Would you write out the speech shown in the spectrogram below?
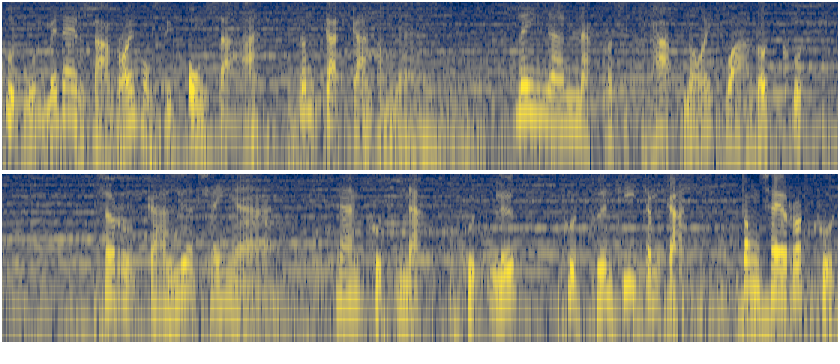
ขุดหมุนไม่ได้ 360 องศาจำกัดการทำงาน ในงานหนักประสิทธิภาพน้อยกว่ารถขุด สรุปการเลือกใช้งาน งานขุดหนัก ขุดลึก ขุดพื้นที่จำกัด ต้องใช้รถขุด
